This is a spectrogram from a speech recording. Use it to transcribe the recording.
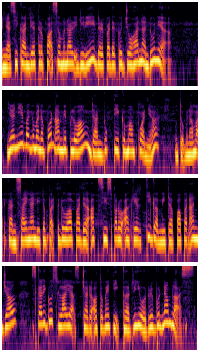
menyaksikan dia terpaksa menarik diri daripada kejohanan dunia. Yan Yi bagaimanapun ambil peluang dan bukti kemampuannya untuk menamatkan saingan di tempat kedua pada aksi separuh akhir 3 meter papan anjal sekaligus layak secara automatik ke Rio 2016.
